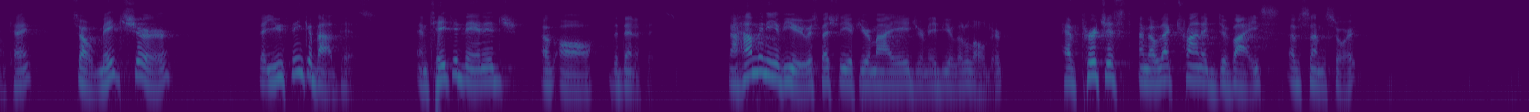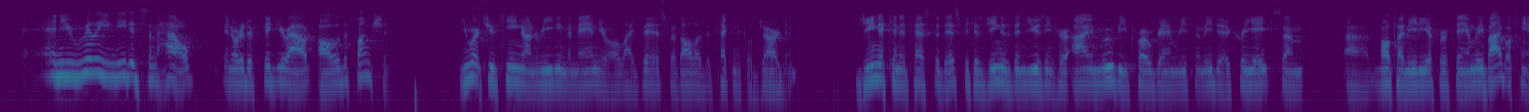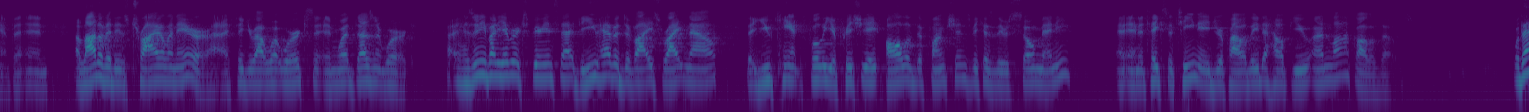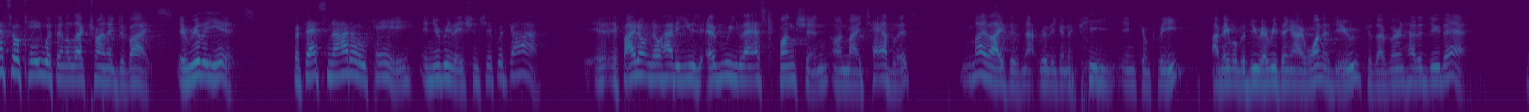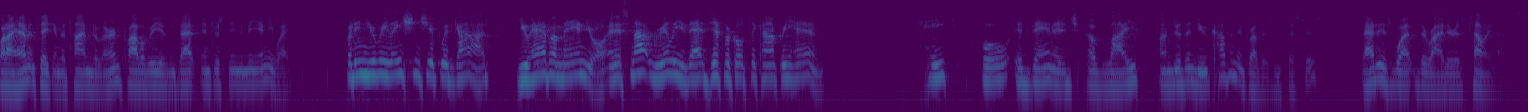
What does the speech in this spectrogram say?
Okay? So make sure that you think about this and take advantage of all the benefits. Now, how many of you, especially if you're my age or maybe a little older, have purchased an electronic device of some sort, and you really needed some help in order to figure out all of the functions. You weren't too keen on reading the manual like this with all of the technical jargon. Gina can attest to this because Gina's been using her iMovie program recently to create some uh, multimedia for family Bible camp. And a lot of it is trial and error. I figure out what works and what doesn't work. Has anybody ever experienced that? Do you have a device right now that you can't fully appreciate all of the functions because there's so many? And, it takes a teenager probably to help you unlock all of those. Well, that's okay with an electronic device. It really is. But that's not okay in your relationship with God. If I don't know how to use every last function on my tablet, my life is not really going to be incomplete. I'm able to do everything I want to do because I've learned how to do that. What I haven't taken the time to learn probably isn't that interesting to me anyway. But in your relationship with God, you have a manual, and it's not really that difficult to comprehend. Take full advantage of life under the new covenant, brothers and sisters. That is what the writer is telling us.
